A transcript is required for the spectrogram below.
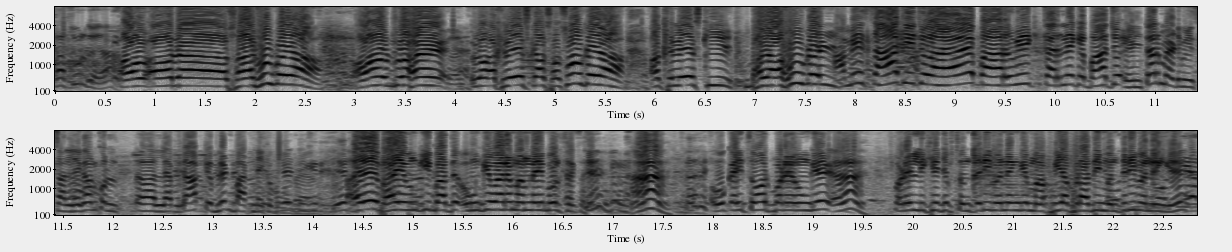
ससुर गया? और और साधु गया। और जो है अखिलेश का ससुर गया। अखिलेश की भयाहू गई। अमित शाह जी जो है बारहवीं करने के बाद जो इंटर में एडमिशन लेगा उनको लैपटॉप टेबलेट बांटने को बोल रहे हैं। अरे भाई उनकी बात उनके बारे में हम नहीं बोल सकते। हाँ वो कहीं तो और पढ़े होंगे हाँ पढ़े लिखे जब संतरी बनेंगे माफिया अपराधी मंत्री बनेंगे हाँ।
